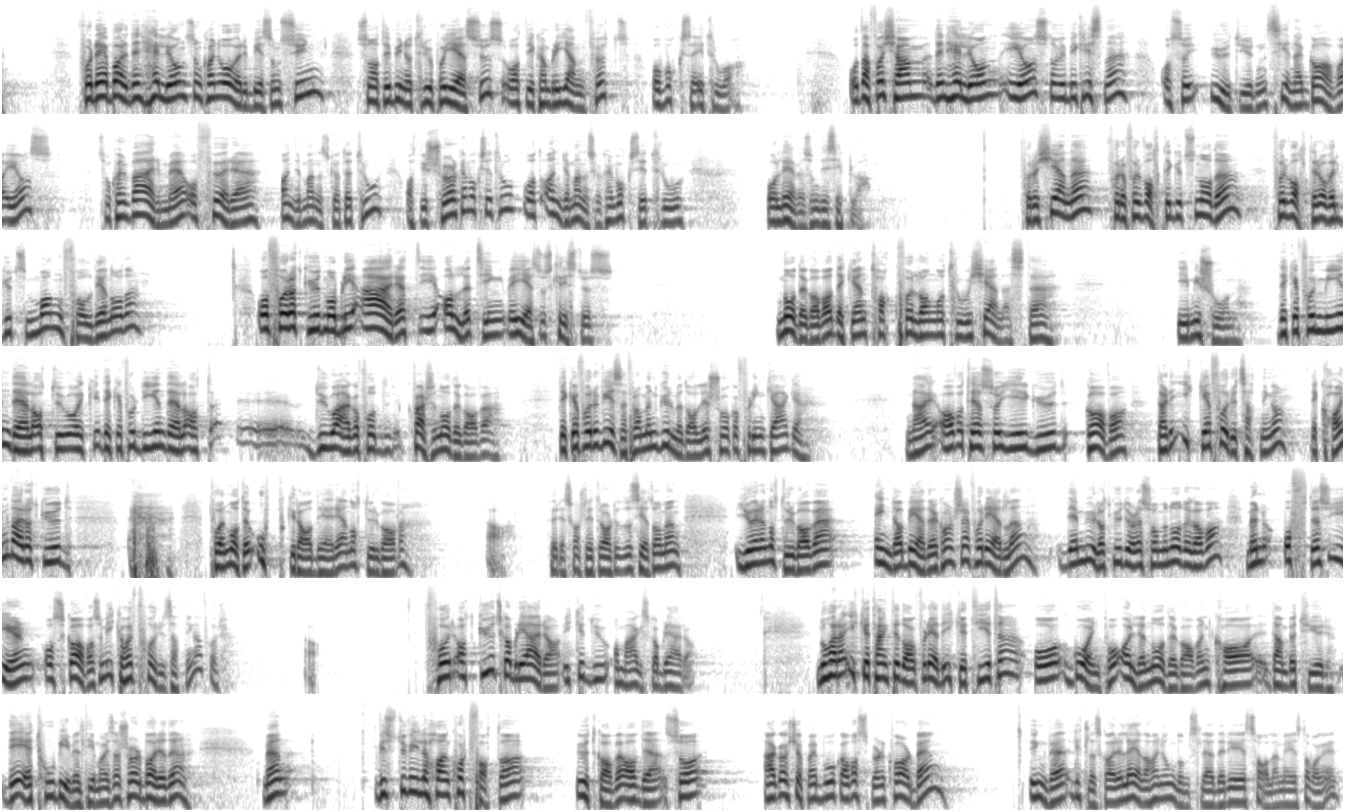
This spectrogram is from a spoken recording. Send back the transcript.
For det er bare Den hellige ånd som kan overbevise om synd, sånn at vi begynner å tro på Jesus, og at vi kan bli gjenfødt og vokse i troa. Og Derfor kommer Den hellige ånd i oss når vi blir kristne, og så utgir den sine gaver i oss, som kan være med og føre andre mennesker til tro, at vi sjøl kan vokse i tro, og at andre mennesker kan vokse i tro og leve som disipler. For å tjene, for å forvalte Guds nåde, forvalter over Guds mangfoldige nåde. Og for at Gud må bli æret i alle ting ved Jesus Kristus. Nådegaver det er en takk for lang og tro tjeneste i misjon. Det er ikke for min del at du, og det er ikke for din del at eh, du og jeg har fått hver sin nådegave. Det er ikke for å vise fram en gullmedalje. Se hvor flink jeg er. Nei, av og til så gir Gud gaver der det ikke er forutsetninger. Det kan være at Gud på en måte oppgraderer en naturgave. Ja, Høres kanskje litt rart ut å si det sånn, men gjør en naturgave enda bedre, kanskje, foredle den. Det er mulig at Gud gjør det sånn med nådegaver, men ofte så gir han oss gaver som vi ikke har forutsetninger for. Ja. For at Gud skal bli æra, ikke du og meg skal bli æra. Nå har jeg ikke tenkt i dag, for det er det ikke tid til, å gå inn på alle nådegavene, hva de betyr. Det er to bibeltimer i seg sjøl, bare det. Men hvis du vil ha en kortfatta utgave av det, så jeg har kjøpt meg en bok av Asbjørn Kvalbein. Yngve Litleskar Leine, han er ungdomsleder i Salem i Stavanger.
